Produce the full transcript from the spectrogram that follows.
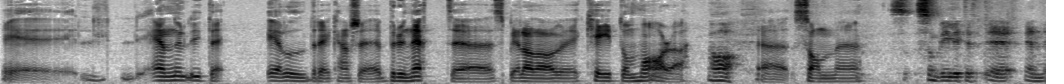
eh, ännu lite äldre kanske brunett eh, spelad av Kate O'Mara. Ja. Eh, som... Eh, som blir lite eh, en...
